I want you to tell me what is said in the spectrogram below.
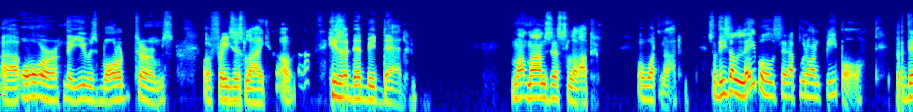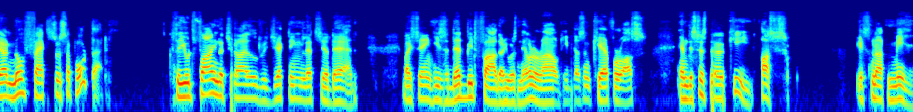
Uh, or they use borrowed terms or phrases like, oh, he's a deadbeat dad. Mom's a slut or whatnot. So these are labels that are put on people, but there are no facts to support that. So you'd find a child rejecting, let's say, a dad by saying he's a deadbeat father, he was never around, he doesn't care for us. And this is the key us. It's not me,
